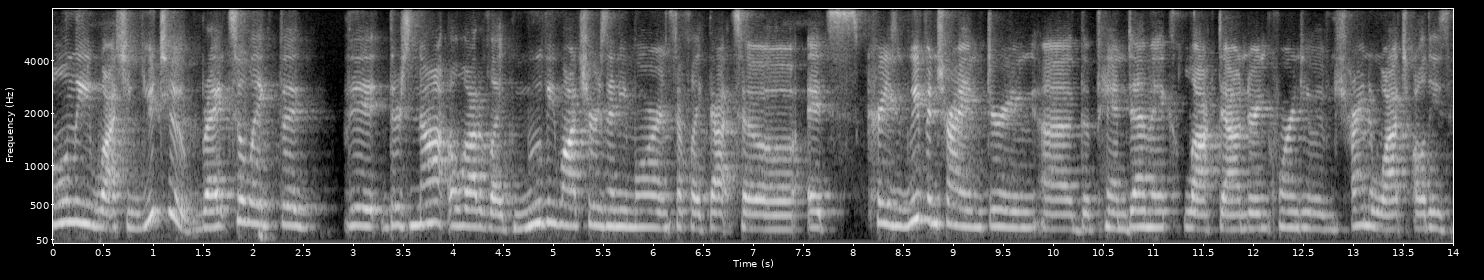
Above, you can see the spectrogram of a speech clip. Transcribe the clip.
only watching YouTube, right? So, like the the there's not a lot of like movie watchers anymore and stuff like that so it's crazy. We've been trying during uh, the pandemic lockdown during quarantine we've been trying to watch all these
